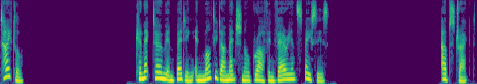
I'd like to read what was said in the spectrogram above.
Title Connectome embedding in multidimensional graph invariant spaces. Abstract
